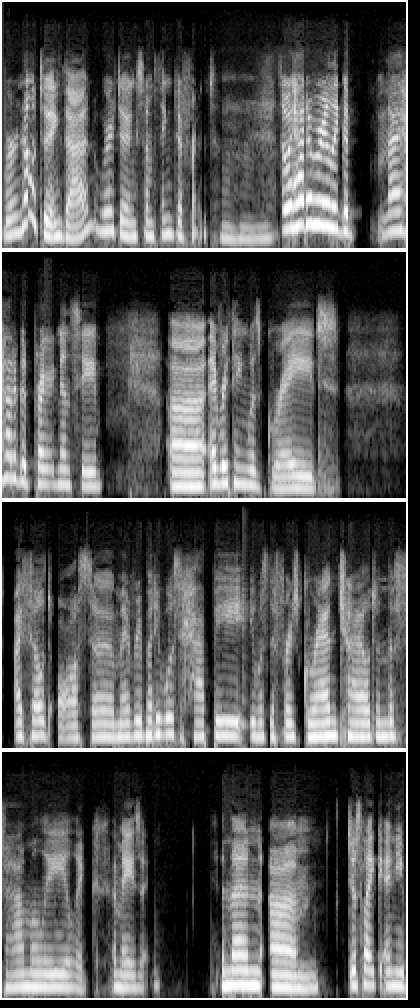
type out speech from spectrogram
we're not doing that. We're doing something different. Mm-hmm. so i had a really good i had a good pregnancy. Uh, everything was great. I felt awesome. Everybody was happy. It was the first grandchild in the family like amazing. And then um, just like any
